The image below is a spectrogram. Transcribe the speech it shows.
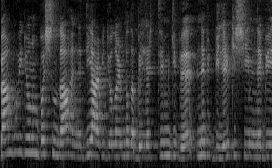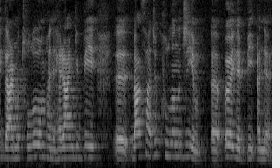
Ben bu videonun başında hani diğer videolarımda da belirttiğim gibi ne bir bilir kişiyim ne bir dermatoloğum hani herhangi bir e, ben sadece kullanıcıyım. E, öyle bir hani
